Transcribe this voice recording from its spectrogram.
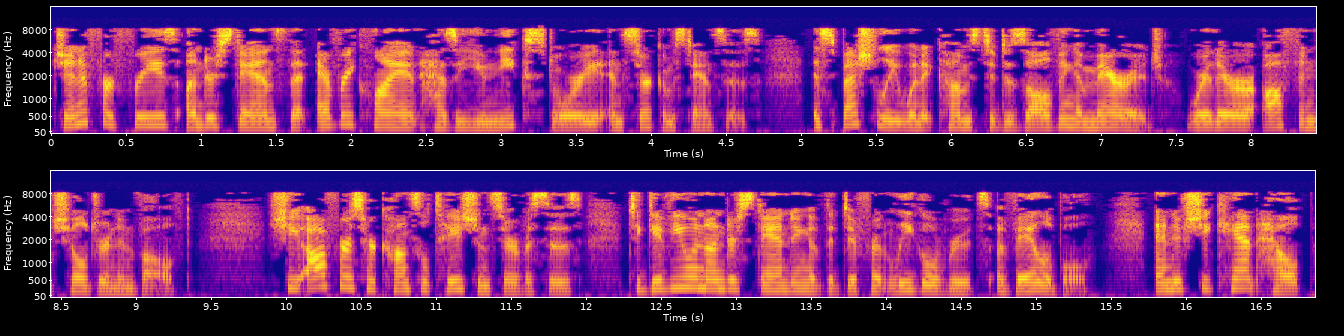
Jennifer Frese understands that every client has a unique story and circumstances, especially when it comes to dissolving a marriage where there are often children involved. She offers her consultation services to give you an understanding of the different legal routes available. And if she can't help,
